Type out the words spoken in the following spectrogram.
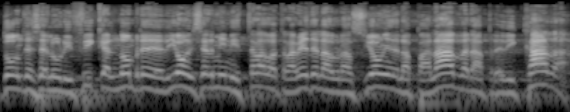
donde se glorifica el nombre de Dios y ser ministrado a través de la oración y de la palabra predicada.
